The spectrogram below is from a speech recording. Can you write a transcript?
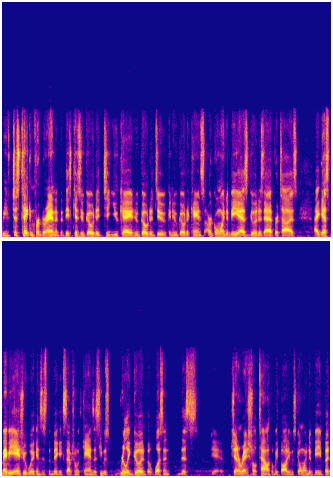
we've just taken for granted that these kids who go to, to UK and who go to Duke and who go to Kansas are going to be as good as advertised. I guess maybe Andrew Wiggins is the big exception with Kansas. He was really good, but wasn't this yeah, generational talent that we thought he was going to be. But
